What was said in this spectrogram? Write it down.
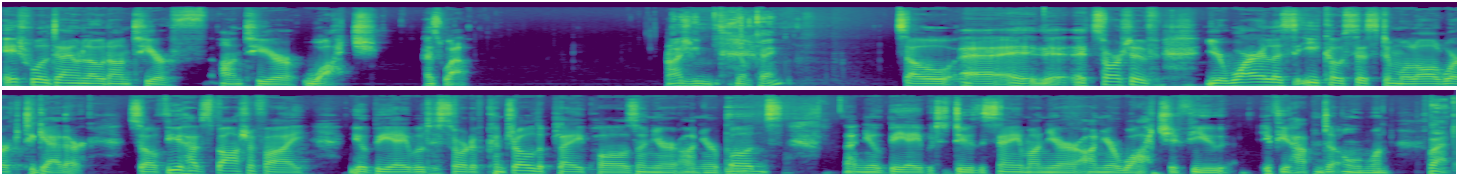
it will download onto your onto your watch as well. Right. You okay. So uh, it, it's sort of your wireless ecosystem will all work together. So if you have Spotify, you'll be able to sort of control the play pause on your on your mm. buds, and you'll be able to do the same on your on your watch if you if you happen to own one. Right.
